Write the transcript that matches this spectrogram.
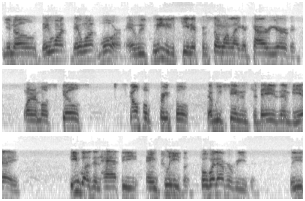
You know, they want they want more. And we've we've even seen it from someone like a Kyrie Irving, one of the most skills skillful people that we've seen in today's NBA. He wasn't happy in Cleveland for whatever reason. So you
